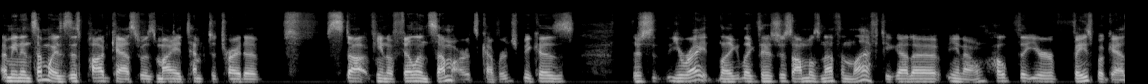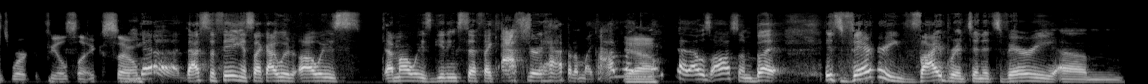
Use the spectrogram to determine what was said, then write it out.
I mean, in some ways, this podcast was my attempt to try to stop, you know, fill in some arts coverage because there's you're right, like like there's just almost nothing left. You gotta, you know, hope that your Facebook ads work. It feels like so. yeah, that's the thing. It's like I would always. I'm always getting stuff like after it happened. I'm like, how did Yeah. I get that? That was awesome. But it's very vibrant and it's very, um,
